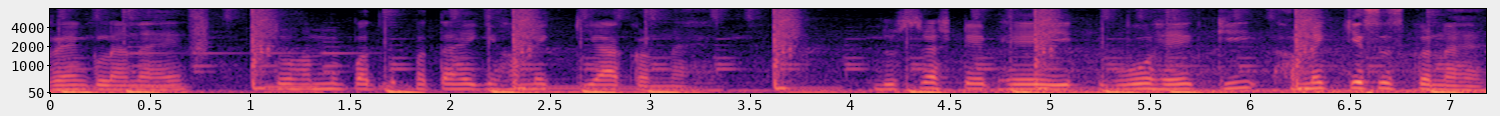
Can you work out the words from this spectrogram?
रैंक लाना है। तो हमें पत, पता है कि हमें क्या करना है। दूसरा स्टेप है वो है कि हमें कैसे करना है।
